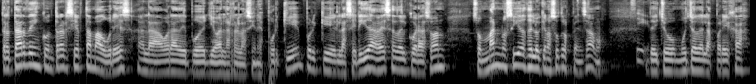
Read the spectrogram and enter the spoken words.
tratar de encontrar cierta madurez a la hora de poder llevar las relaciones. ¿Por qué? Porque las heridas a veces del corazón son más nocivas de lo que nosotros pensamos. De hecho, muchas de las parejas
